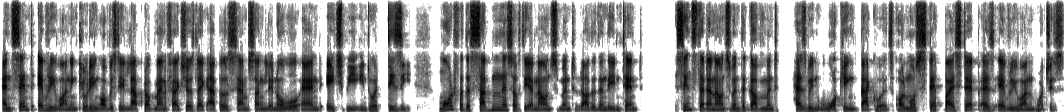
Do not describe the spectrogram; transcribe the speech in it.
and sent everyone, including obviously laptop manufacturers like Apple, Samsung, Lenovo, and HP, into a tizzy, more for the suddenness of the announcement rather than the intent. Since that announcement, the government has been walking backwards, almost step by step, as everyone watches.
